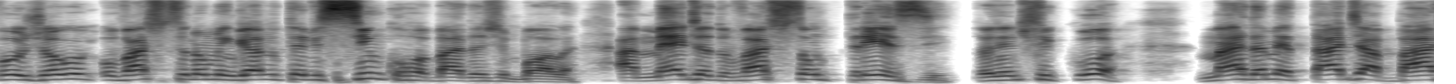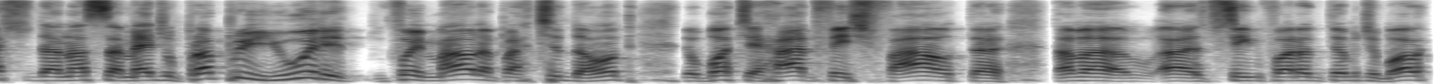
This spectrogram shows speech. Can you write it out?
Foi o jogo. O Vasco, se não me engano, teve cinco roubadas de bola. A média do Vasco são 13. Então a gente ficou mais da metade abaixo da nossa média. O próprio Yuri foi mal na partida ontem, deu bote errado, fez falta, estava assim fora do tempo de bola.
